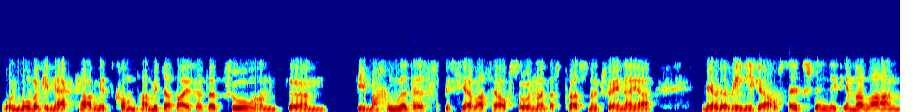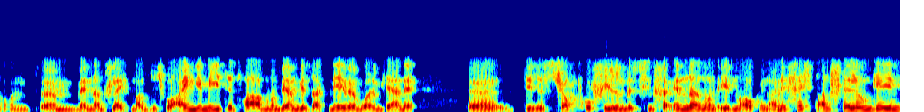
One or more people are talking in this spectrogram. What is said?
Und wo wir gemerkt haben, jetzt kommen ein paar Mitarbeiter dazu und ähm, wie machen wir das? Bisher war es ja auch so immer, dass Personal Trainer ja mehr oder weniger auch selbstständig immer waren und ähm, wenn dann vielleicht mal sich wo eingemietet haben und wir haben gesagt, nee, wir wollen gerne äh, dieses Jobprofil ein bisschen verändern und eben auch in eine Festanstellung gehen.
